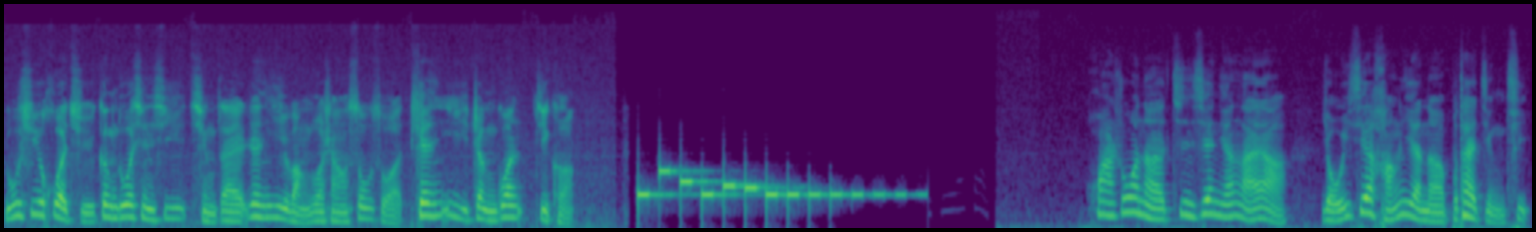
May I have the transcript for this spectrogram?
如需获取更多信息，请在任意网络上搜索“天意正观”即可。话说呢，近些年来啊，有一些行业呢不太景气，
